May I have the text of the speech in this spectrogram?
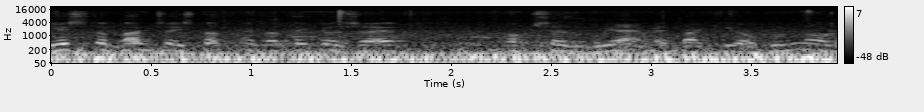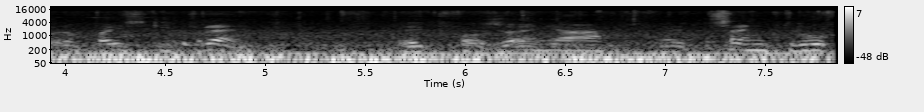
Jest to bardzo istotne, dlatego że obserwujemy taki ogólnoeuropejski trend y, tworzenia y, centrów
